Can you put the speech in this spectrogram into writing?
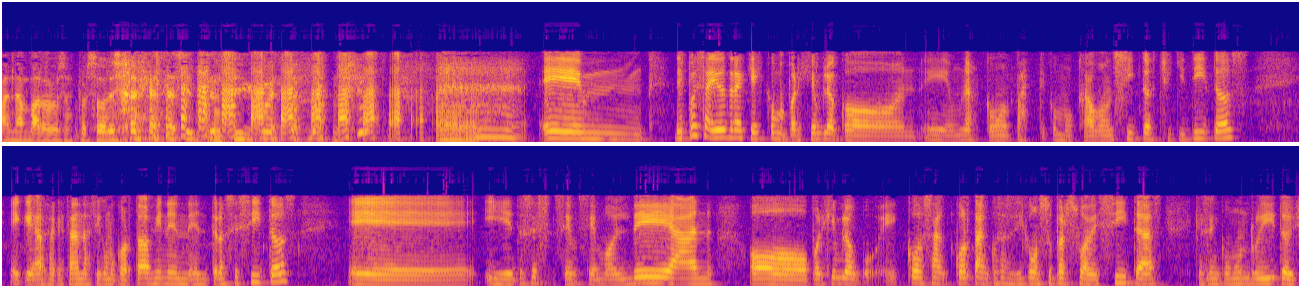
Andan bárbaros los aspersores. Em, después hay otra que es como, por ejemplo, con eh, unas como past- como jaboncitos chiquititos, eh, que, o sea, que están así como cortados bien en, trocecitos, eh, y entonces se, se moldean, o por ejemplo, eh, cortan cosas así como súper suavecitas, que hacen como un ruidito y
